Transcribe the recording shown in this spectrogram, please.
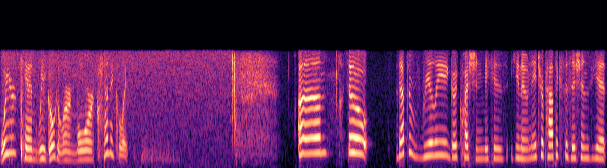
Where can we go to learn more clinically? Um, so that's a really good question because you know naturopathic physicians get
